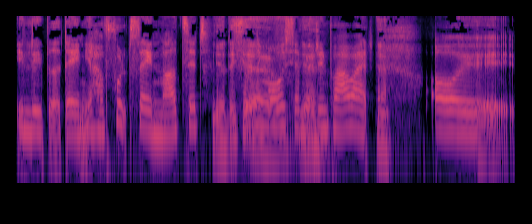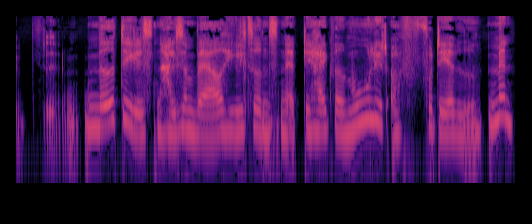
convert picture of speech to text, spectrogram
i løbet af dagen. Jeg har fulgt sagen meget tæt. Ja, det kan i morges, jeg ja. mødte ind på arbejde. Ja. Og øh, meddelelsen har ligesom været hele tiden sådan, at det har ikke været muligt at få det at vide. Men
